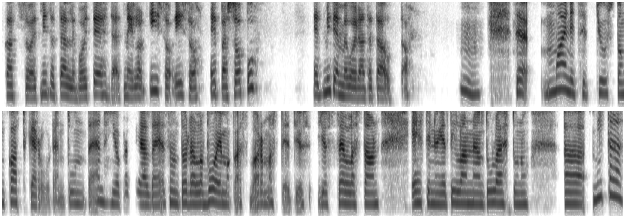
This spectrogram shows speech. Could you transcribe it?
katsoa, että mitä tälle voi tehdä, että meillä on iso, iso epäsopu, että miten me voidaan tätä auttaa. Hmm. Se mainitsit just ton katkeruuden tunteen, joka sieltä, ja se on todella voimakas varmasti, että jos, jos sellaista on ehtinyt ja tilanne on tulehtunut. Ää, mitä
